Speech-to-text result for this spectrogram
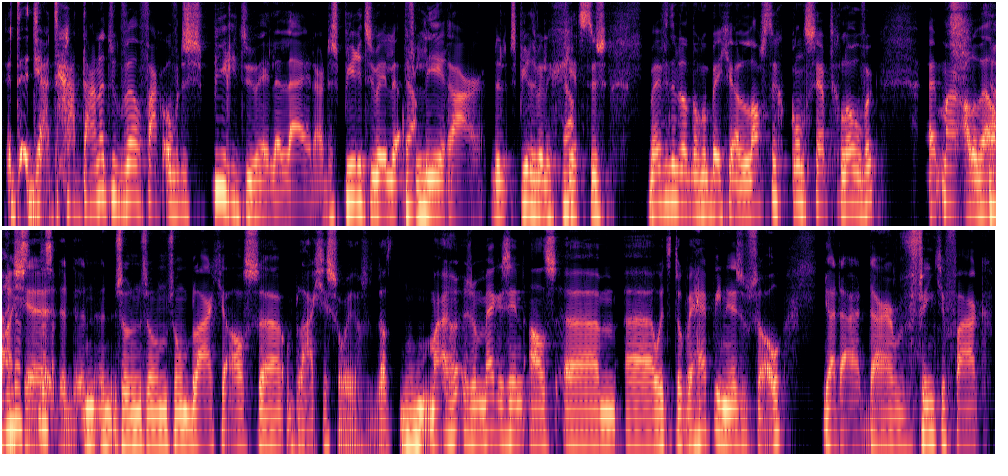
het, ja, het gaat daar natuurlijk wel vaak over de spirituele leider. De spirituele of leraar. De spirituele gids. Dus wij vinden dat nog een beetje een lastig concept, geloof ik. Eh, Maar alhoewel, als je is- een, zo'n zo'n zo'n blaadje als... eh, een blaadje, sorry als ik dat noem. Maar zo'n magazine als, ehm eh, hoe heet het ook weer, Happiness of zo. Ja, daar, daar vind je vaak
